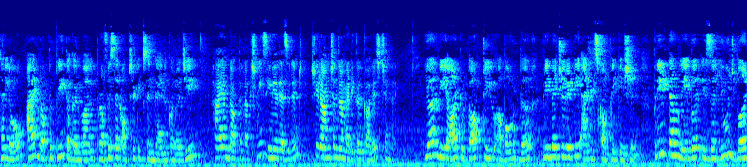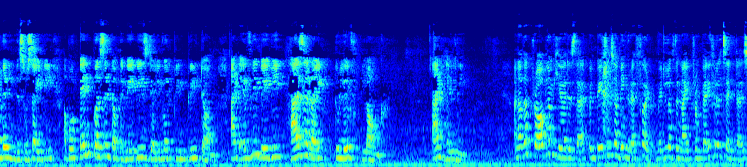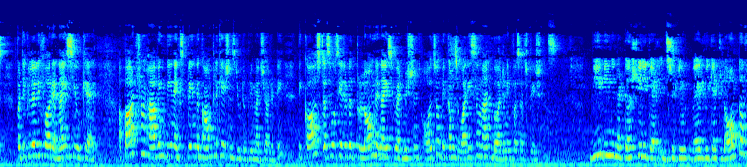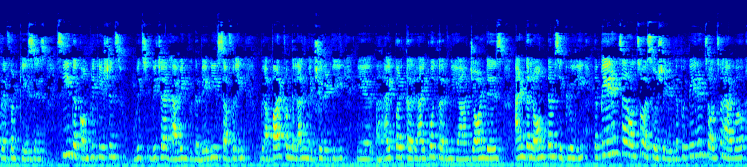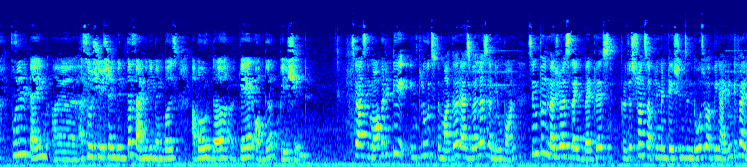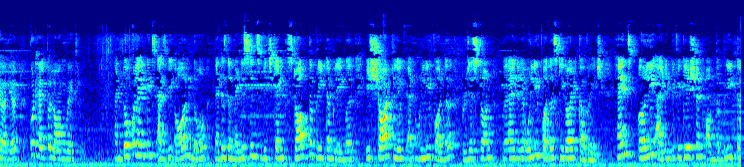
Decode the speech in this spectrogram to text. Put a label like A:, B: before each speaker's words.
A: Hello, I am Dr. Preeth Agarwal, Professor Obstetrics and Gynecology.
B: Hi, I'm Dr. Lakshmi, Senior Resident, Sri Ramachandra Medical College, Chennai.
A: Here we are to talk to you about the prematurity and its complication. Preterm labor is a huge burden in the society. About 10% of the babies deliver pre- preterm and every baby has a right to live long and healthy.
B: Another problem here is that when patients are being referred middle of the night from peripheral centers, particularly for NICU care, apart from having been explained the complications due to prematurity, the cost associated with prolonged NICU admission also becomes worrisome and burdening for such patients.
A: We being in a tertiary care institute where we get lot of referred cases, see the complications which, which are having the baby suffering apart from the lung maturity, uh, hypothermia, jaundice and the long term sequelae. The parents are also associated. The parents also have a full time uh, association with the family members about the care of the patient.
B: So, as the morbidity includes the mother as well as the newborn, simple measures like bed rest, progesterone supplementations in those who have been identified earlier could help a long way through.
A: And tocolytics, as we all know, that is the medicines which can stop the preterm labor, is short-lived and only for the progesterone and only for the steroid coverage. Hence, early identification of the preterm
